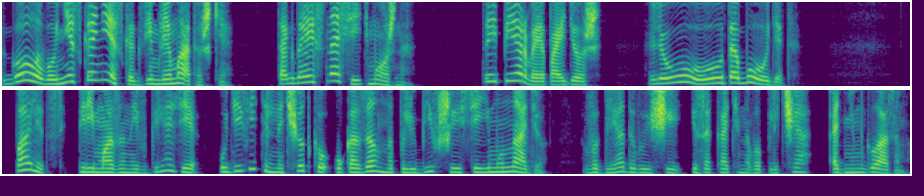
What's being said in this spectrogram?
Голову низко-низко к земле матушки. Тогда и сносить можно. Ты первая пойдешь. Люта будет. Палец, перемазанный в грязи, удивительно четко указал на полюбившуюся ему Надю, выглядывающую из закатенного плеча одним глазом.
